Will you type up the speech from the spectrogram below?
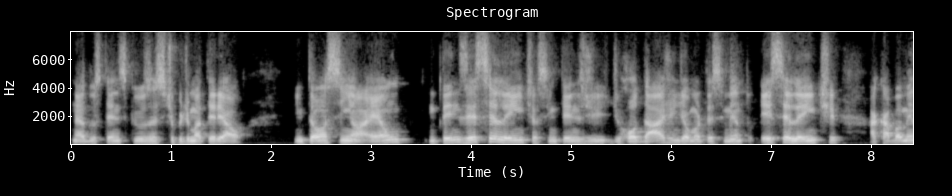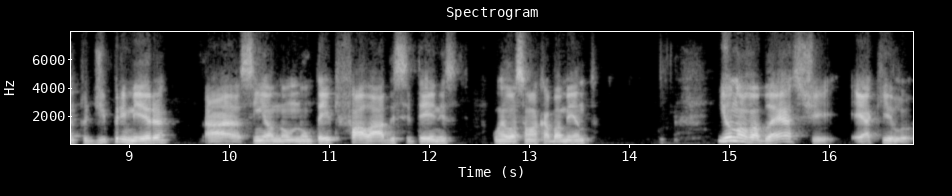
né, dos tênis que usam esse tipo de material. Então, assim, ó, é um, um tênis excelente, assim, tênis de, de rodagem, de amortecimento excelente, acabamento de primeira, ah, assim, eu não, não tenho que falar desse tênis com relação ao acabamento. E o Nova Blast é aquilo.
